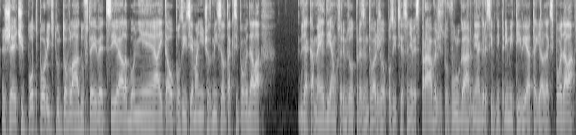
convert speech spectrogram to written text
že či podporiť túto vládu v tej veci alebo nie, aj tá opozícia má niečo zmysel, tak si povedala, vďaka médiám, ktorým sme odprezentovali, že opozícia sa nevie správať, že sú to vulgárni, agresívni, primitívy a tak ďalej, tak si povedala,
